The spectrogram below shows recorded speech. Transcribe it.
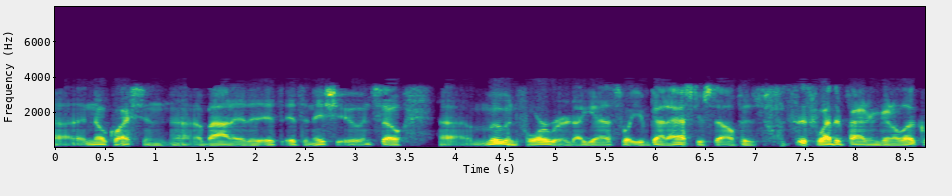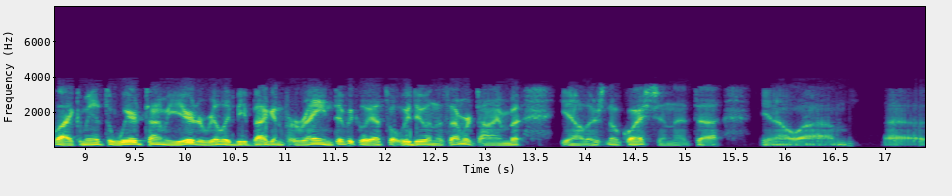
uh, no question uh, about it. It's it's an issue, and so uh, moving forward, I guess what you've got to ask yourself is, what's this weather pattern going to look like? I mean, it's a weird time of year to really be begging for rain. Typically, that's what we do in the summertime, but you know, there's no question that uh, you know. Um, uh,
